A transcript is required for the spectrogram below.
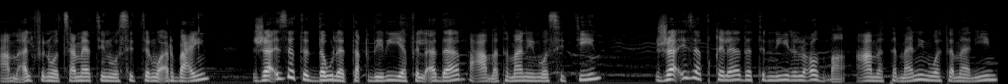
عام 1946 جائزة الدولة التقديرية في الأداب عام 68 جائزة قلادة النيل العظمى عام 88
